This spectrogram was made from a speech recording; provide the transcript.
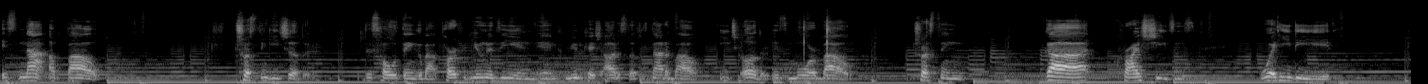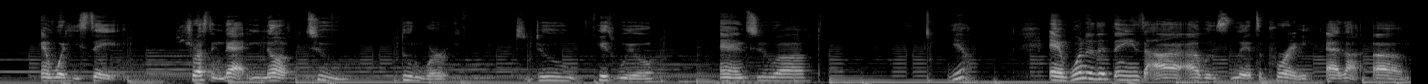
it's not about trusting each other. This whole thing about perfect unity and, and communication all this stuff it's not about each other. It's more about trusting god christ jesus what he did and what he said trusting that enough to do the work, to do His will, and to, uh, yeah. And one of the things I, I was led to pray as I um,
